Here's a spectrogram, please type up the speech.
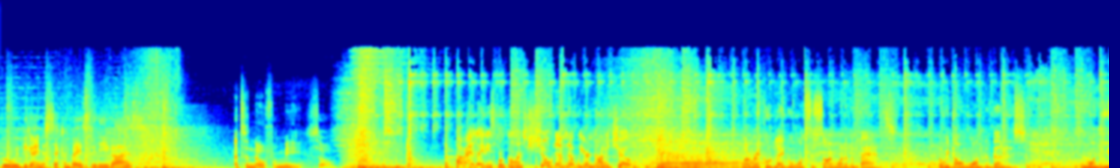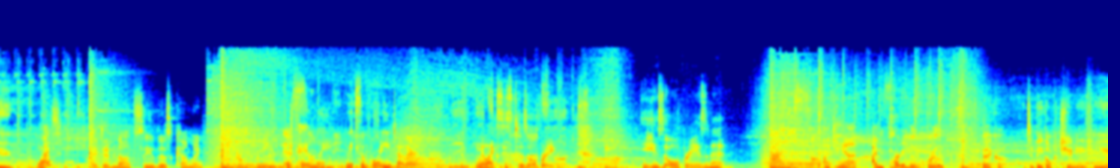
Will we be going to second base with you guys? That's a no from me, so. All right, ladies, we're going to show them that we are not a joke. My record label wants to sign one of the bands, but we don't want the Bellas. We want you. What? I did not see this coming. We're family. We support each other. We're like sisters, Aubrey. It is Aubrey, isn't it? I can't. I'm part of a group. Beca, it's a big opportunity for you.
